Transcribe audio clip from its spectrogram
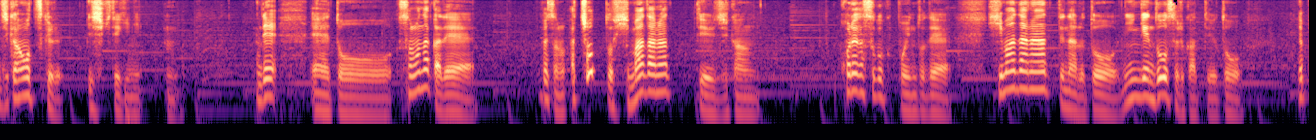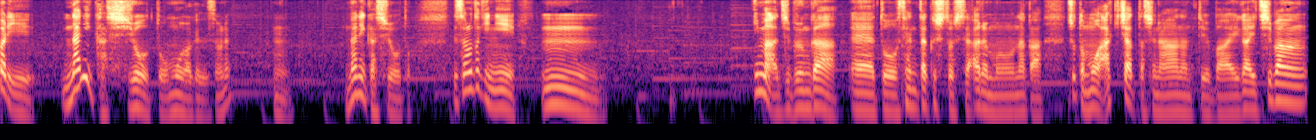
時間を作る。意識的に。うん、で、えっとその中でぱりそのあちょっと暇だなっていう時間これがすごくポイントで暇だなってなると人間どうするかっていうとやっぱり何かしようと思うわけですよね。うん、何かしようと。でその時にうん。今自分が、えーと、選択肢としてあるものの中ちょっともう飽きちゃったしなーなんていう場合が一番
